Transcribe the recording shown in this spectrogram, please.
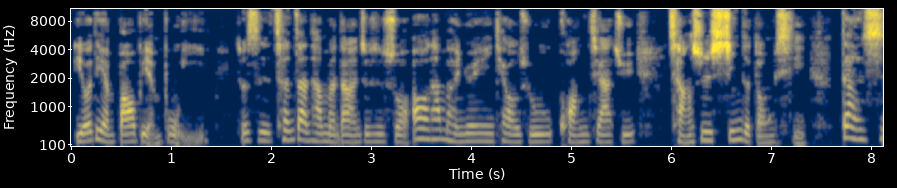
有点褒贬不一。就是称赞他们，当然就是说，哦，他们很愿意跳出框架去尝试新的东西。但是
